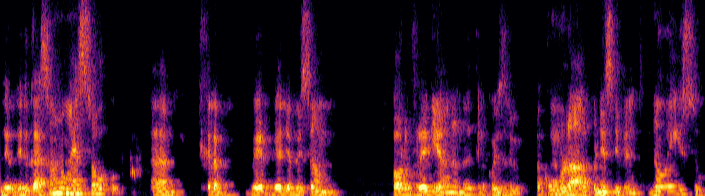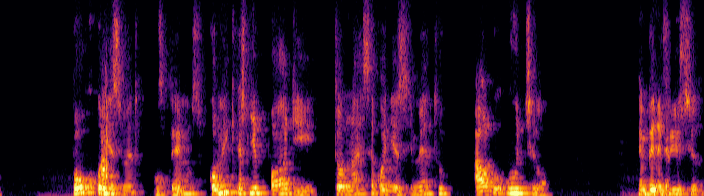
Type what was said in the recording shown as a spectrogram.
Educação não é só aquela velha visão paulo freireana, né? aquela coisa de acumular conhecimento. Não é isso. Pouco conhecimento que nós temos, como é que a gente pode tornar esse conhecimento algo útil, em benefício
